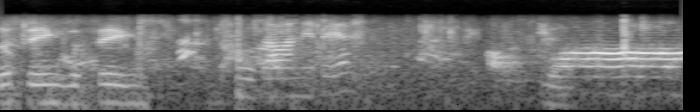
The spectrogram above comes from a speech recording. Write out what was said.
Good thing, busing. Bukawan nito ya. Yan.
